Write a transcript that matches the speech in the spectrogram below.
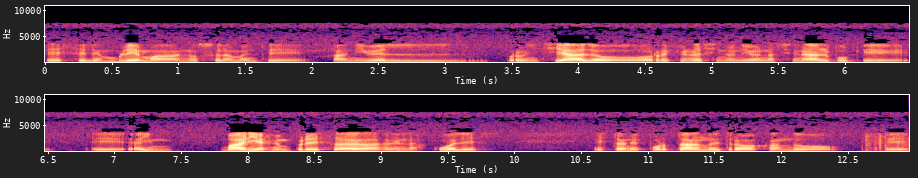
es el emblema no solamente a nivel provincial o, regional, sino a nivel nacional, porque eh, hay varias empresas en las cuales están exportando y trabajando eh,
